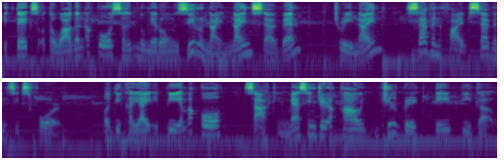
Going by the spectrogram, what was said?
i-text o tawagan ako sa numerong 0997-39-75764 o di kaya'y i-PM ako sa aking messenger account Gilbert A. Pigaw.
